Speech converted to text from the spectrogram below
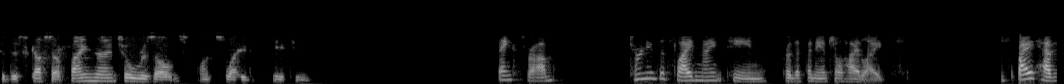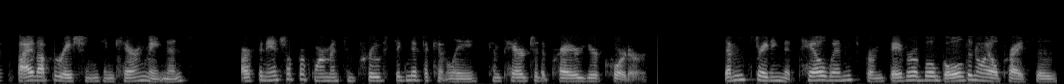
to discuss our financial results on slide 18. Thanks, Rob. Turning to slide 19 for the financial highlights. Despite having five operations in care and maintenance, our financial performance improved significantly compared to the prior year quarter, demonstrating that tailwinds from favorable gold and oil prices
